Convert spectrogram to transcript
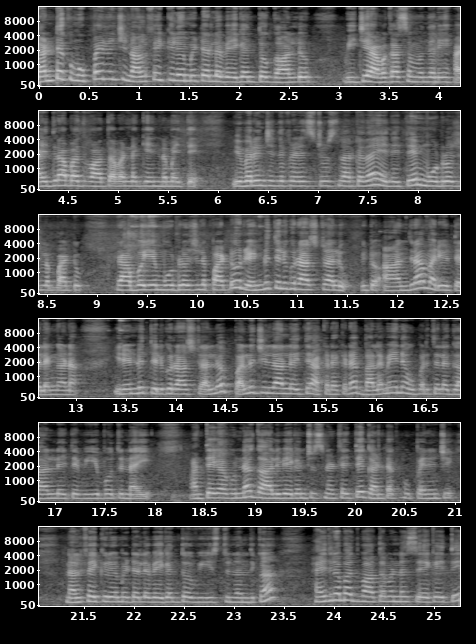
గంటకు ముప్పై నుంచి నలభై కిలోమీటర్ల వేగంతో గాలులు వీచే అవకాశం ఉందని హైదరాబాద్ వాతావరణ కేంద్రం అయితే వివరించింది ఫ్రెండ్స్. చూస్తున్నారు కదా ఏదైతే మూడు రోజుల పాటు రాబోయే మూడు రోజుల పాటు రెండు తెలుగు రాష్ట్రాలు ఇటు ఆంధ్ర మరియు తెలంగాణ ఈ రెండు తెలుగు రాష్ట్రాల్లో పలు జిల్లాల్లో అయితే అక్కడక్కడ బలమైన ఉపరితల గాలులు అయితే వీయబోతున్నాయి. అంతేకాకుండా గాలి వేగం చూసినట్లయితే గంటకు ముప్పై నుంచి నలభై కిలోమీటర్ల వేగంతో వీయిస్తున్నందుక హైదరాబాద్ వాతావరణ శాఖ అయితే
